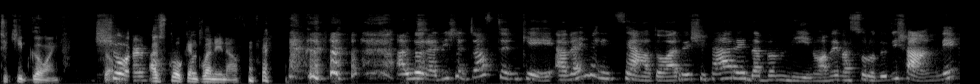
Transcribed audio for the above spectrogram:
to keep going. So, sure. I've spoken plenty now. Allora, dice Justin che avendo iniziato a recitare da bambino, aveva solo 12 anni,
